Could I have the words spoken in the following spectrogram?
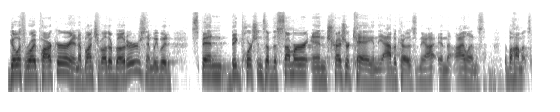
go with Roy Parker and a bunch of other boaters, and we would spend big portions of the summer in Treasure Cay in the Abacos in the, in the islands, the Bahamas.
